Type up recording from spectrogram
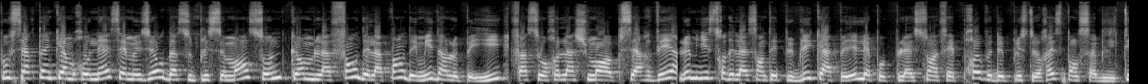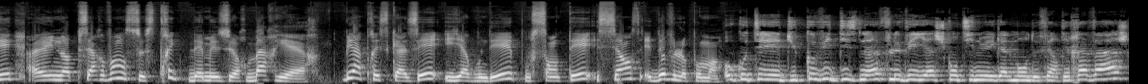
Pour certains Camerounais, ces mesures d'assouplissement sonnent comme la fin de la pandémie dans le pays. Face au relâchement observé, le ministre de la Santé publique a appelé les populations à faire preuve de plus de responsabilité à une observance stricte des mesures barrières. Béatrice Kazé, Yaoundé pour Santé, Sciences et Développement. Aux côtés du Covid-19, le VIH continue également de faire des ravages.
